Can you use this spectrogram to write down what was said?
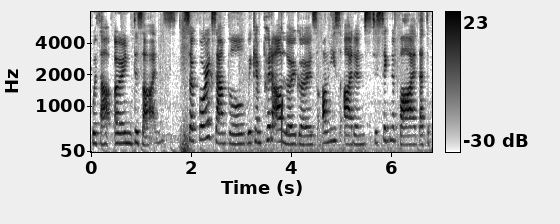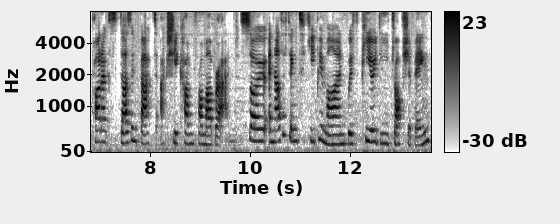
with our own designs. So for example, we can put our logos on these items to signify that the products does in fact actually come from our brand. So another thing to keep in mind with POD dropshipping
